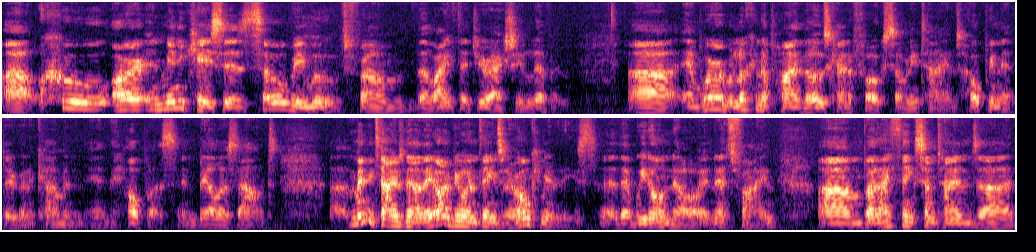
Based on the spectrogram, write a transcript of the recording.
Uh, who are in many cases so removed from the life that you're actually living uh, and we're looking upon those kind of folks so many times, hoping that they're going to come and, and help us and bail us out. Uh, many times now they are doing things in their own communities uh, that we don't know, and that's fine. Um, but I think sometimes uh,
